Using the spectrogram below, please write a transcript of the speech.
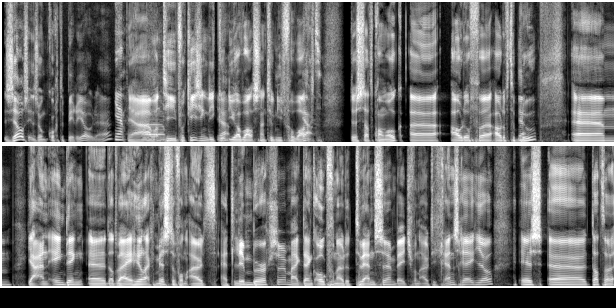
Zelfs in zo'n korte periode. Hè? Ja, Ehm, want die verkiezing die, ja. die was natuurlijk niet verwacht. Dus dat kwam ook eh, out, of, eh, out of the blue. Ja, ja en één ding eh, dat wij heel erg misten vanuit het Limburgse, maar ik denk ook vanuit het Twentse, een beetje vanuit die grensregio, is dat er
